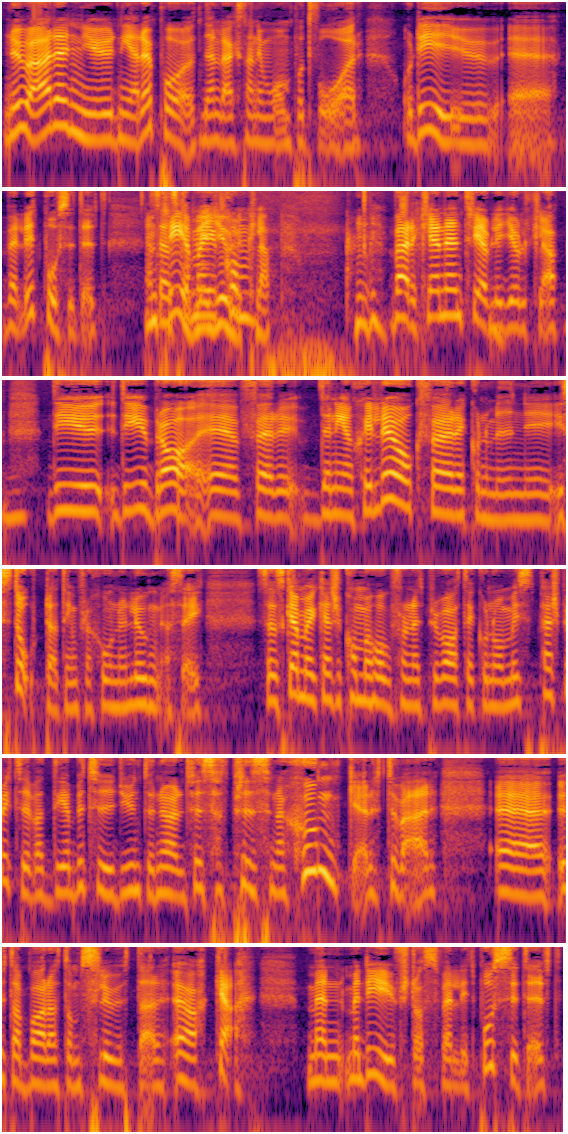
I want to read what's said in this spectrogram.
Nu är den ju nere på den lägsta nivån på två år och det är ju eh, väldigt positivt. En Sen trevlig julklapp. Verkligen en trevlig julklapp. Mm. Det, är ju, det är ju bra eh, för den enskilde och för ekonomin i, i stort att inflationen lugnar sig. Sen ska man ju kanske komma ihåg från ett privatekonomiskt perspektiv att det betyder ju inte nödvändigtvis att priserna sjunker tyvärr. Eh, utan bara att de slutar öka. Men, men det är ju förstås väldigt positivt.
